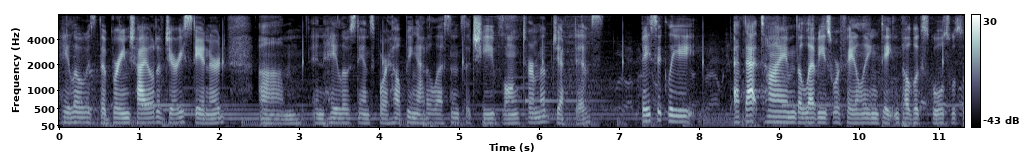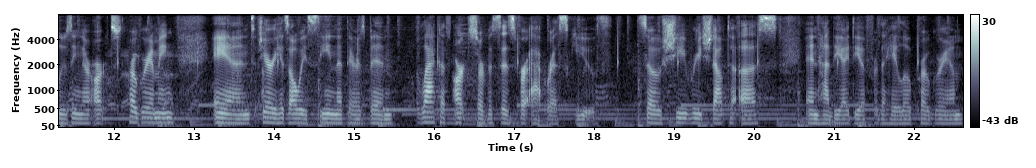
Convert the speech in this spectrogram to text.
HALO is the brainchild of Jerry Stannard, um, and HALO stands for Helping Adolescents Achieve Long-Term Objectives. Basically, at that time, the levies were failing. Dayton Public Schools was losing their arts programming, and Jerry has always seen that there has been a lack of art services for at-risk youth. So she reached out to us and had the idea for the HALO program.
